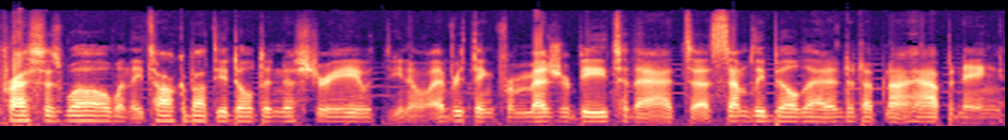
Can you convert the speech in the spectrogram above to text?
press as well. When they talk about the adult industry with you know everything from measure b to that assembly bill that ended up not happening.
